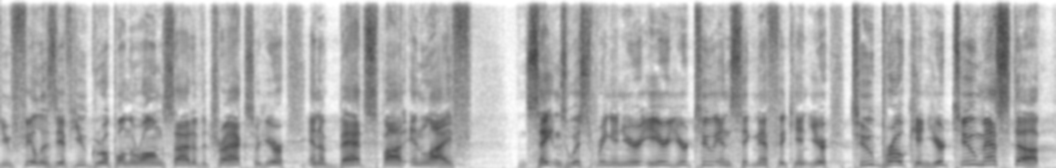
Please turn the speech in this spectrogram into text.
you feel as if you grew up on the wrong side of the tracks or you're in a bad spot in life, and Satan's whispering in your ear, you're too insignificant, you're too broken, you're too messed up,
